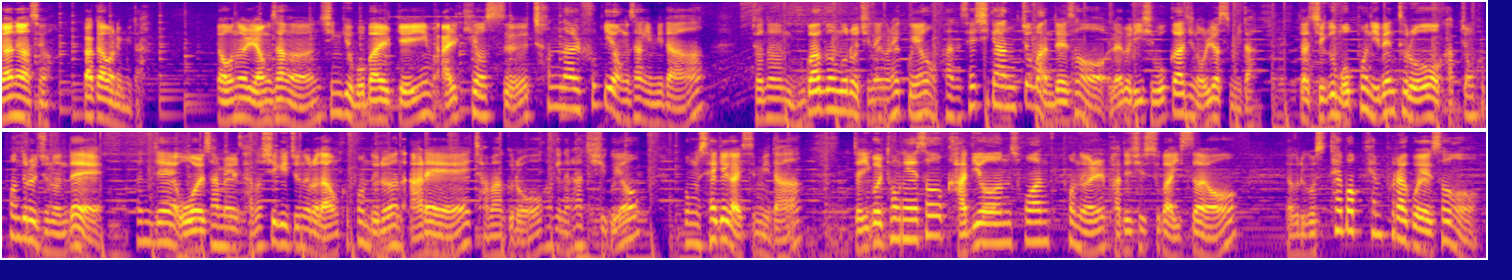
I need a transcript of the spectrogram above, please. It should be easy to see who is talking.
Speaker 1: 네 안녕하세요. 까까머리입니다. 자, 오늘 영상은 신규 모바일 게임 알티어스 첫날 후기 영상입니다. 저는 무과금으로 진행을 했고요. 한 3시간 좀 안돼서 레벨 25까지는 올렸습니다. 자 지금 오픈 이벤트로 각종 쿠폰들을 주는데 현재 5월 3일 5시 기준으로 나온 쿠폰들은 아래에 자막으로 확인을 하시고요. 총 3개가 있습니다. 자 이걸 통해서 가디언 소환 쿠폰을 받으실 수가 있어요. 자 그리고 스텝업 캠프라고 해서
